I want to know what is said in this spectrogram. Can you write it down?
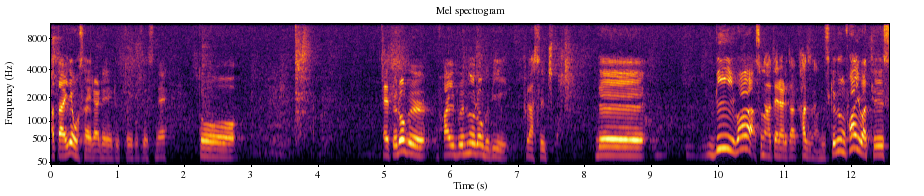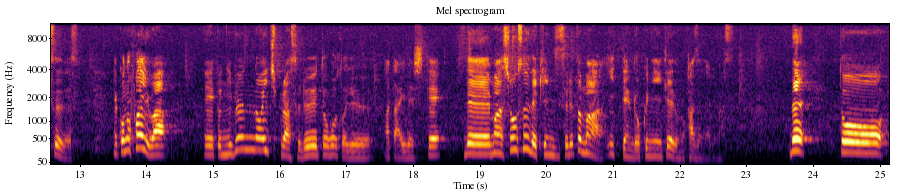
値で抑えられるということですね。とえっ、と、ログ5分のログ b プラス1と。で、b はその与えられた数なんですけども、φ は定数です。でこの φ は、えー、と2分の1プラスルート5という値でして、で、まあ、小数で近似すると、まあ、1.62程度の数になります。で、と、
